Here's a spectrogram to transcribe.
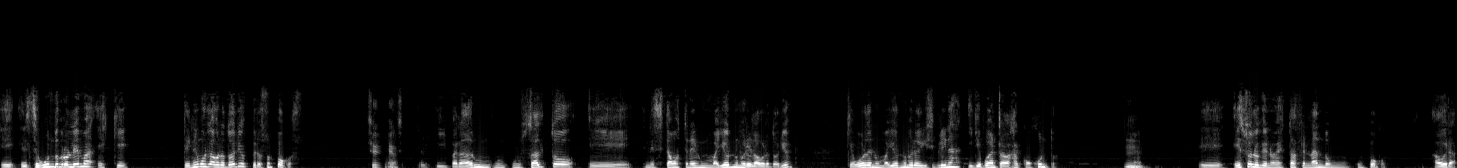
Eh, el segundo problema es que tenemos laboratorios, pero son pocos. Y para dar un, salto eh, necesitamos tener un mayor número de laboratorios que aborden un mayor número de disciplinas y que puedan trabajar conjuntos. Mm. Eh, eso es lo que nos está frenando un, poco. Ahora,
